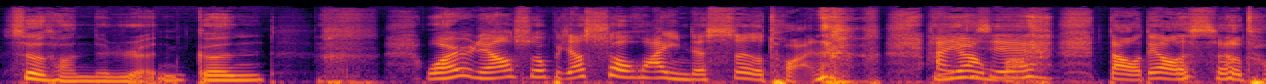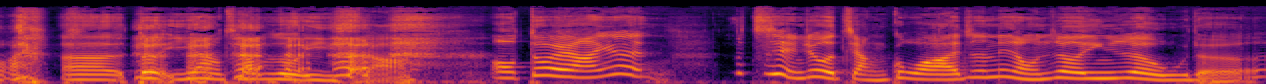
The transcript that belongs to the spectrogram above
社团的人，跟 我还以为你要说比较受欢迎的社团，还有一些倒掉的社团，呃，对，一样差不多意思啊。哦，对啊，因为。之前就有讲过啊，就是那种热音热舞的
